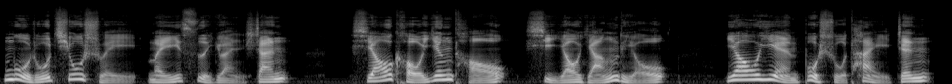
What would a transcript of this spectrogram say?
目如秋水，眉似远山，小口樱桃，细腰杨柳，妖艳不属太真，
